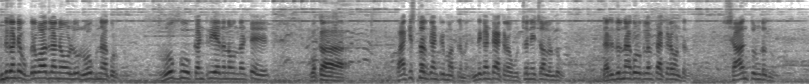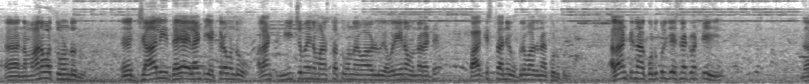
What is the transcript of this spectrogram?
ఎందుకంటే ఉగ్రవాదులు అనేవాళ్ళు రోగ్ నా కొడుకు. రోగ్ కంట్రీ ఏదైనా ఉందంటే ఒక పాకిస్తాన్ కంట్రీ మాత్రమే. ఎందుకంటే అక్కడ ఉచ్చ నీచాలు ఉండవు. దరిద్ర నా కొడుకులంతా అక్కడే ఉంటారు. శాంతి ఉండదు మానవత్వం ఉండదు. జాలి దయ ఇలాంటివి ఎక్కడ ఉండవు. అలాంటి నీచమైన మనస్తత్వం ఉన్న వాళ్ళు ఎవరైనా ఉన్నారంటే పాకిస్తానీ ఉగ్రవాద నా కొడుకులు. అలాంటి నా కొడుకులు చేసినటువంటి నా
